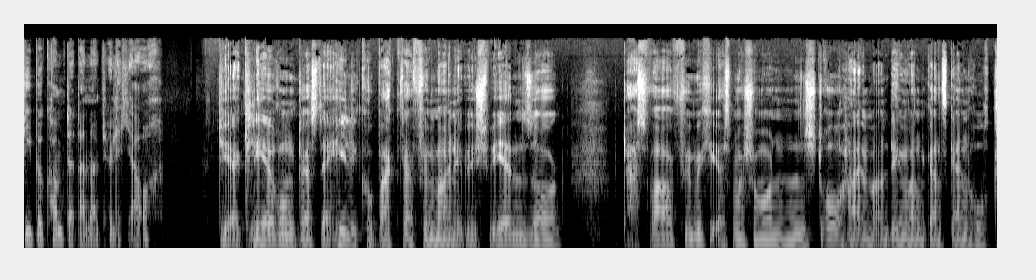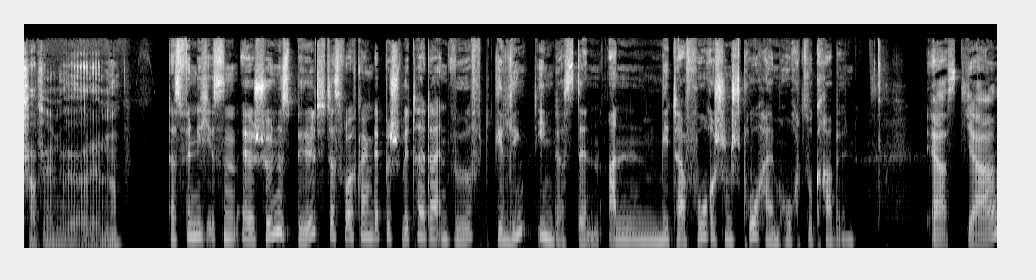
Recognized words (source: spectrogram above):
die bekommt er dann natürlich auch. Die Erklärung, dass der Helicobacter für meine Beschwerden sorgt, das war für mich erstmal schon mal ein Strohhalm, an dem man ganz gern hochkraffeln würde. Ne? Das finde ich ist ein äh, schönes Bild, das Wolfgang Deppisch-Witter da entwirft. Gelingt ihm das denn, an metaphorischen Strohhalm hochzukrabbeln? Erst ja,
